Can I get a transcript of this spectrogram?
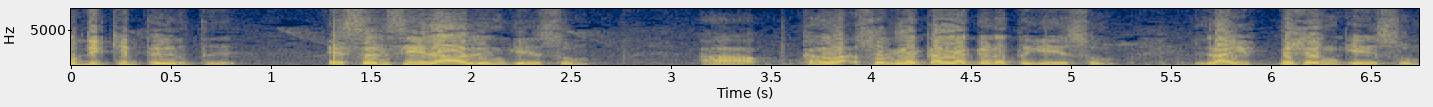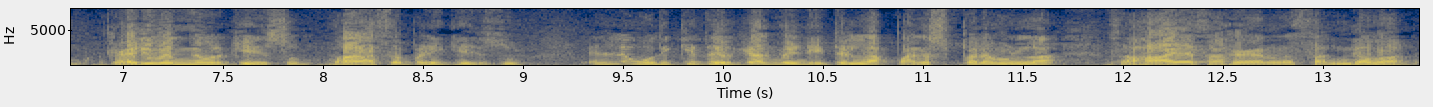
ഒതുക്കി തീർത്ത് എസ് എൻ സി ലാവ്ലിൻ കേസും സ്വർണക്കള്ളക്കടത്ത് കേസും ലൈഫ് മിഷൻ കേസും കരുവന്നൂർ കേസും മാസപ്പടി കേസും എല്ലാം ഒതുക്കി തീർക്കാൻ വേണ്ടിയിട്ടുള്ള പരസ്പരമുള്ള സഹായ സഹകരണ സംഘമാണ്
